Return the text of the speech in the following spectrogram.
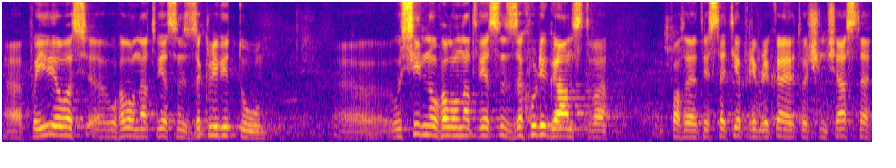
э, появилась э, уголовная ответственность за клевету, усиленную уголовную ответственность за хулиганство. По этой статье привлекают очень часто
